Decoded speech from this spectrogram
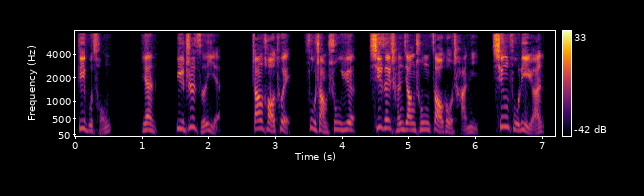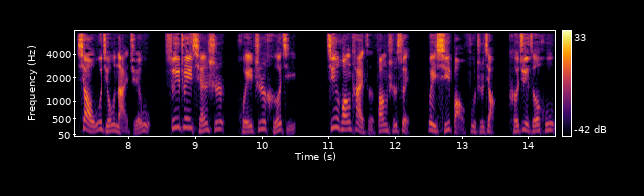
帝不从，焉欲之子也。张浩退，复上书曰：西贼陈江冲造构谗逆，轻负立元，孝无久，乃觉悟，虽追前师，悔之何及？今皇太子方十岁，为其保父之教，可惧则乎？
